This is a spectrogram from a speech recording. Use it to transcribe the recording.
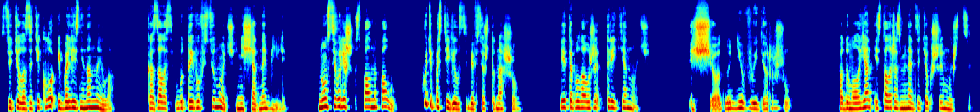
Все тело затекло и болезненно ныло. Казалось, будто его всю ночь нещадно били. Но он всего лишь спал на полу, хоть и постелил себе все, что нашел. И это была уже третья ночь. «Еще одну не выдержу», – подумал Ян и стал разминать затекшие мышцы.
